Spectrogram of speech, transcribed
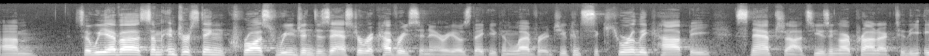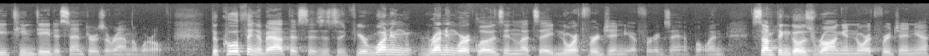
Um, so we have uh, some interesting cross-region disaster recovery scenarios that you can leverage. You can securely copy snapshots using our product to the 18 data centers around the world. The cool thing about this is, is if you're running, running workloads in, let's say, North Virginia, for example, and something goes wrong in North Virginia,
